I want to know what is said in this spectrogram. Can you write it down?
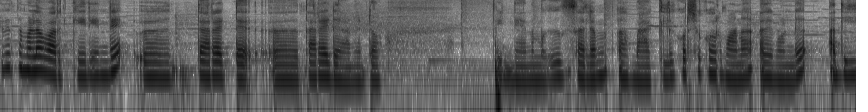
ഇത് നമ്മളെ വർക്ക് ഏരിയന്റെ തറട്ട് തറയിടുകയാണ് കേട്ടോ പിന്നെ നമുക്ക് സ്ഥലം ബാക്കിൽ കുറച്ച് കുറവാണ്. അതുകൊണ്ട് അതിൽ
